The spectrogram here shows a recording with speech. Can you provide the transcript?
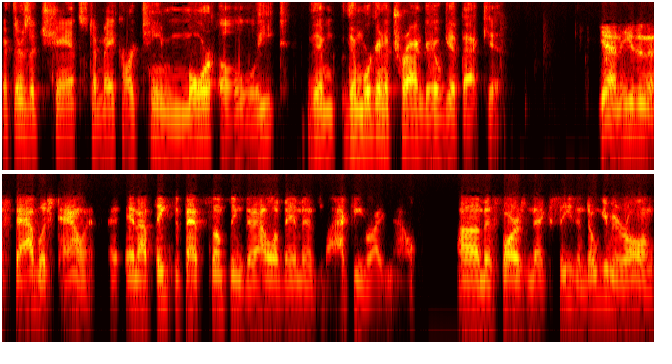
if there's a chance to make our team more elite, then then we're going to try and go get that kid. Yeah, and he's an established talent, and I think that that's something that Alabama is lacking right now. Um, as far as next season, don't get me wrong.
